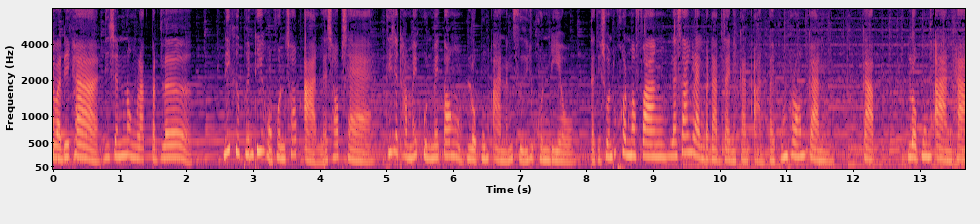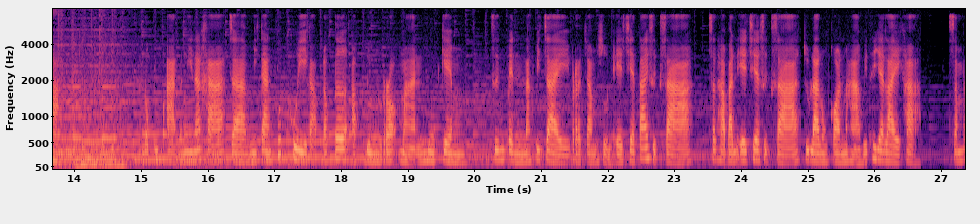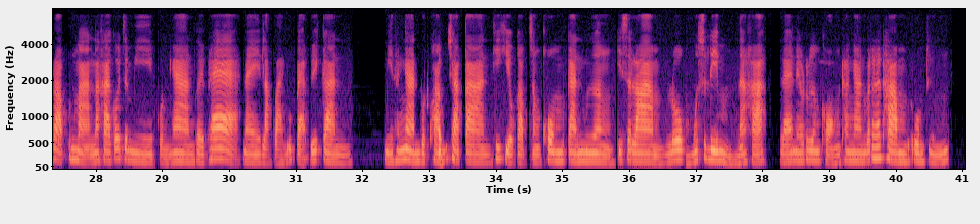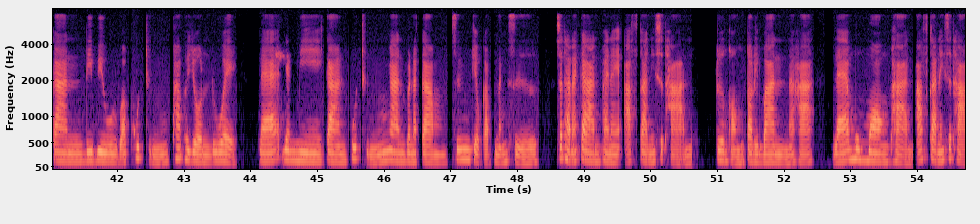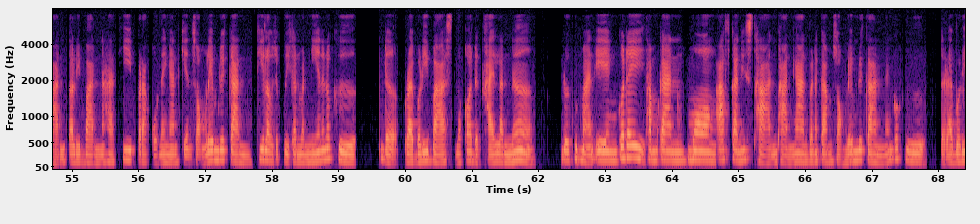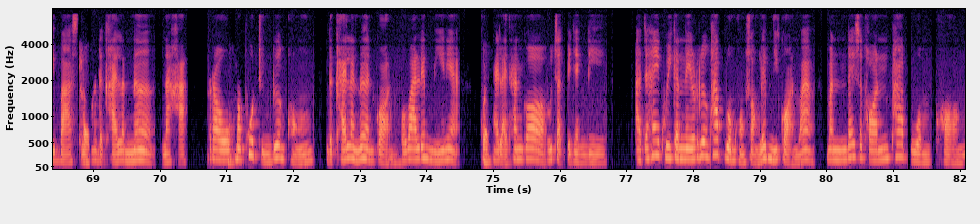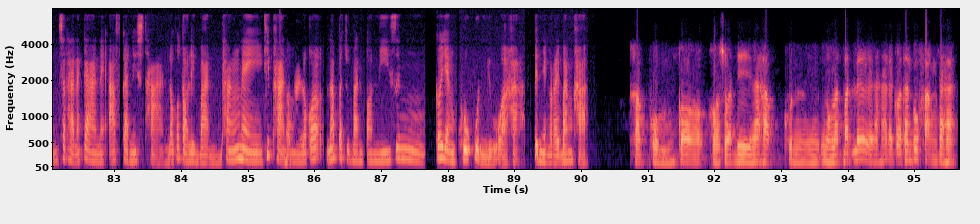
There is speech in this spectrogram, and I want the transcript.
สวัสดีค่ะ ดิฉันนงรักปัตเลอร์ นี่คือพื้นที่ของคนชอบอ่านและชอบแชร์ ที่จะทำให้คุณไม่ต้องหลบมุมอ่านหนังสืออยู่คนเดียว แต่จะชวนทุกคนมาฟัง และสร้างแรงบันดาลใจในการอ่านไปพร้อมๆกัน กับหลบมุมอ่านค่ะหลบมุมอ่านวันนี้นะคะ จะมีการพูดคุยกับดร อับดุลเราะหมานมูเกม ซึ่งเป็นนักวิจัยประจำศูนย์เอเชียใต้ศึกษา สถาบันเอเชียศึกษา จุฬาลงกรณ์มหาวิทยาลัยค่ะ สำหรับคุณหมานนะคะ ก็จะมีผลงานเผยแพร่ในหลากหลายรูปแบบด้วยกัน มีทั้งงานบทความวิชาการที่เกี่ยวกับสังคม การเมือง อิสลาม โลกมุสลิมนะคะ และในเรื่องของทางงานวัฒนธรรม รวมถึงการรีวิวหรือว่าพูดถึงภาพยนตร์ด้วย และยังมีการพูดถึงงานวรรณกรรม ซึ่งเกี่ยวกับหนังสือ สถานการณ์ภายในอัฟกานิสถาน เรื่องของตอริบันนะคะ และมุมมองผ่านอัฟกานิสถานตาลิบันนะคะที่ปรากฏในงานเขียน 2 เล่มด้วยกัน ที่เราจะคุยกันวันนี้นั่นก็คือ The Library Bus แล้วก็ The Kite Runner โดยคุณหมานเองก็ได้ทำการมองอัฟกานิสถานผ่านงานวรรณกรรม 2 เล่มด้วยกัน นั่นก็คือ The Library Bus แล้วก็ The Kite Runner นะคะ เรามาพูดถึงเรื่องของ The Kite Runner ก่อน เพราะว่าเล่มนี้เนี่ยคนไทยหลายท่านก็รู้จักเป็นอย่างดี อาจจะให้คุยกันในเรื่องภาพรวมของสองเล่มนี้ก่อนว่า มันได้สะท้อนภาพรวมของสถานการณ์ในอัฟกานิสถาน แล้วก็ตอลิบัน ทั้งในที่ผ่านมาแล้วก็ณปัจจุบันตอนนี้ซึ่งก็ยังคุกรุ่นอยู่อะค่ะ เป็นอย่างไรบ้างคะครับผมก็ขอสวัสดีนะครับ คุณนงรักษ์ บัตเลอร์นะฮะแล้วก็ท่านผู้ฟังนะฮะ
